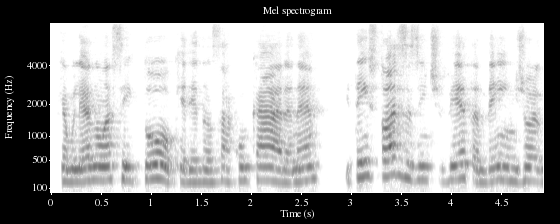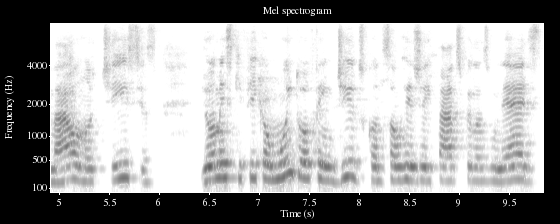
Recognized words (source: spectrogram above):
porque a mulher não aceitou querer dançar com o cara, né? E tem histórias a gente vê também em jornal, notícias de homens que ficam muito ofendidos quando são rejeitados pelas mulheres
